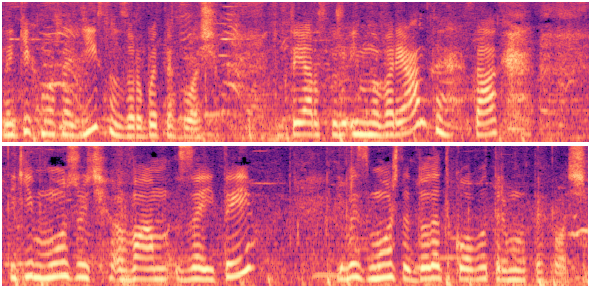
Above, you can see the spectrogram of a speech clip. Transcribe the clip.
на яких можна дійсно заробити гроші. Тобто я розкажу іменно варіанти, так які можуть вам зайти, і ви зможете додатково отримувати гроші.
